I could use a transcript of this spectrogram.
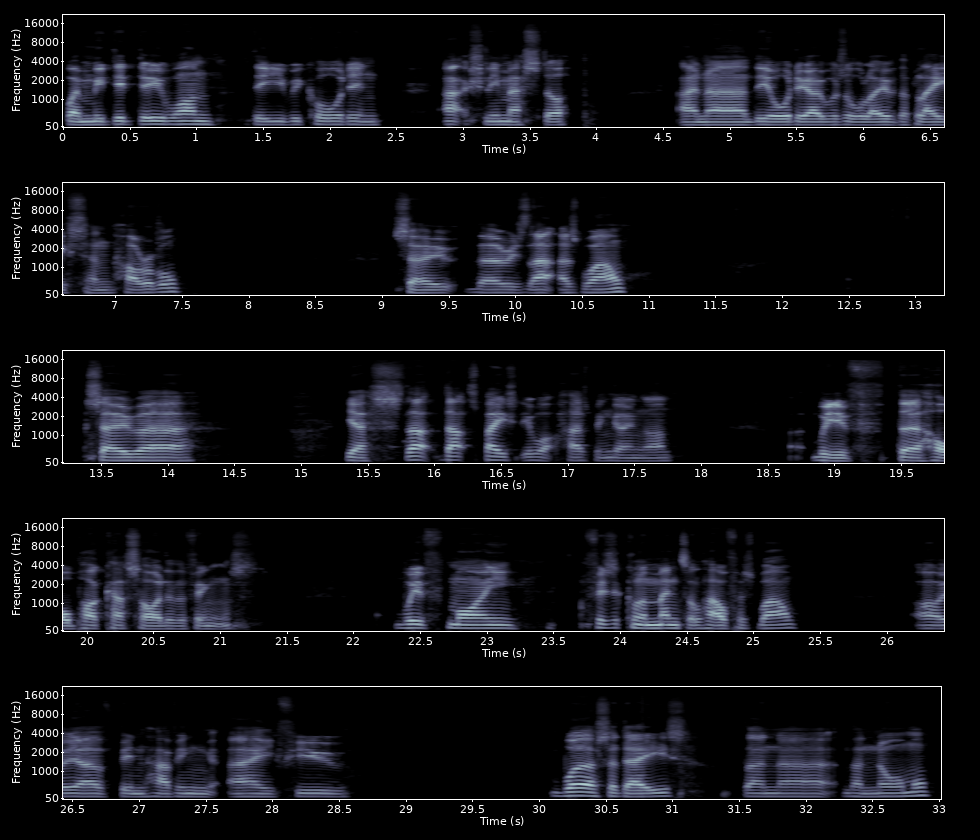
when we did do one, the recording actually messed up and uh, the audio was all over the place and horrible. So there is that as well. So uh, yes, that that's basically what has been going on with the whole podcast side of the things. With my physical and mental health as well, I have been having a few worse days than uh, than normal.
